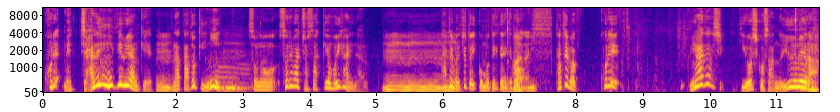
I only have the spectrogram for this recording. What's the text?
これめっちゃあれに似てるやんけ、うん、なった時に、うん、そのそれは著作権法違反になる、うんうんうんうん、例えばちょっと一個持ってきたんやけど例えばこれ宮崎よしこさんの有名な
